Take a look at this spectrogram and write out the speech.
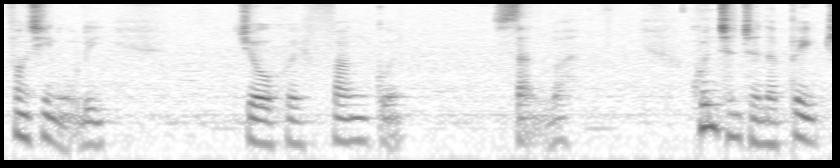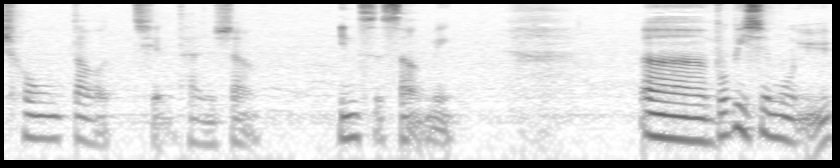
放弃努力，就会翻滚、散乱，昏沉沉的被冲到浅滩上，因此丧命。嗯，不必羡慕鱼，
